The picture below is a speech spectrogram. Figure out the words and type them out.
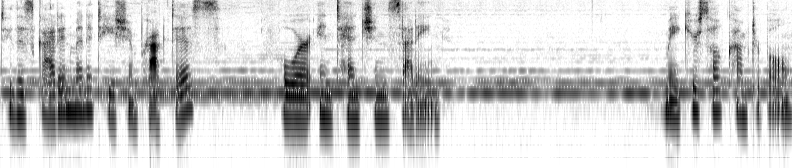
to this guided meditation practice for intention setting. Make yourself comfortable.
